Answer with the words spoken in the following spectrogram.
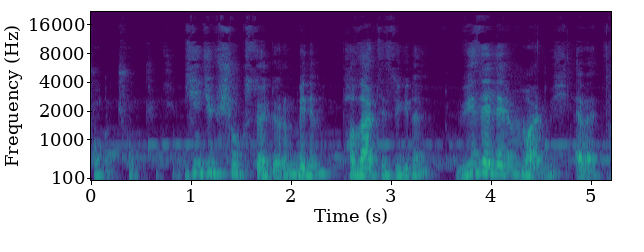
çok çok kötü. İkinci bir şok söylüyorum. Benim pazartesi günü vizelerim varmış. Evet.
